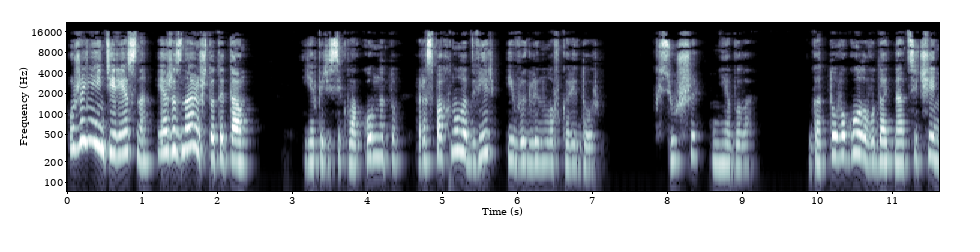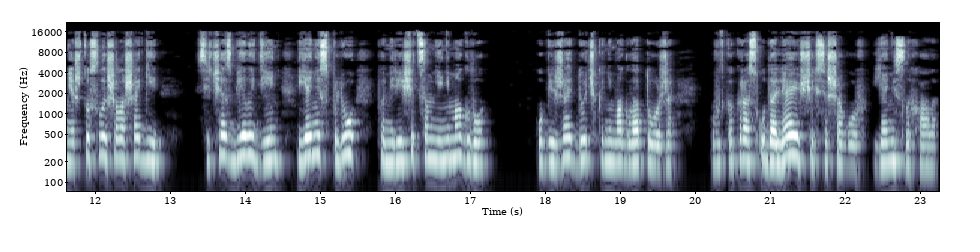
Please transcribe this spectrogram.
«Уже не интересно. Я же знаю, что ты там!» Я пересекла комнату, распахнула дверь и выглянула в коридор. Ксюши не было. Готова голову дать на отсечение, что слышала шаги. Сейчас белый день, я не сплю, померещиться мне не могло. Убежать дочка не могла тоже. Вот как раз удаляющихся шагов я не слыхала.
